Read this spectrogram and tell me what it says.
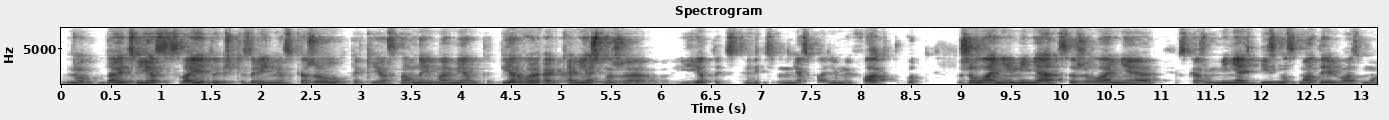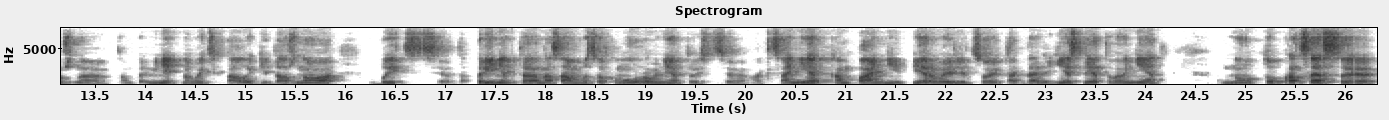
Ну, давайте я со своей точки зрения скажу такие основные моменты. Первое, конечно же, и это действительно неоспоримый факт, вот желание меняться, желание, скажем, менять бизнес-модель, возможно, там, применять новые технологии, должно быть принято на самом высоком уровне, то есть э, акционер компании, первое лицо и так далее. Если этого нет, ну, то процессы...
